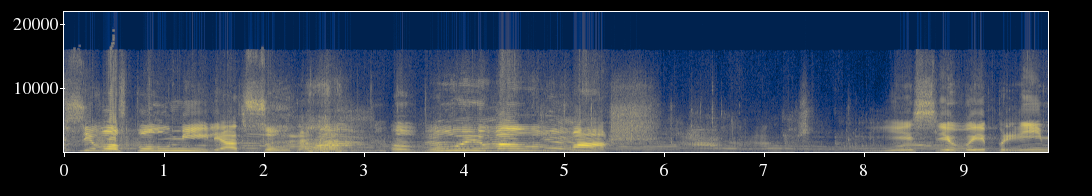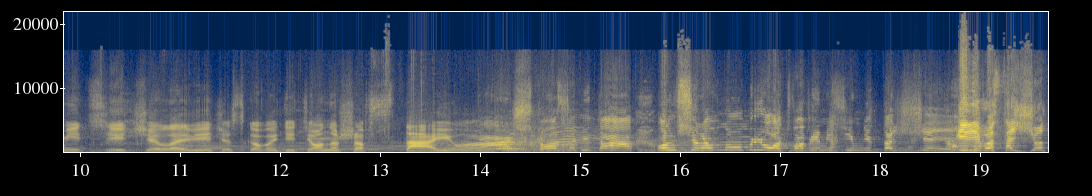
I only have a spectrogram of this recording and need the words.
всего в полумиле отсюда. Буйвол ваш. Если вы примете человеческого детеныша в стаю, А что за беда? Он все равно умрет во время зимних дождей. Или его сожжет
